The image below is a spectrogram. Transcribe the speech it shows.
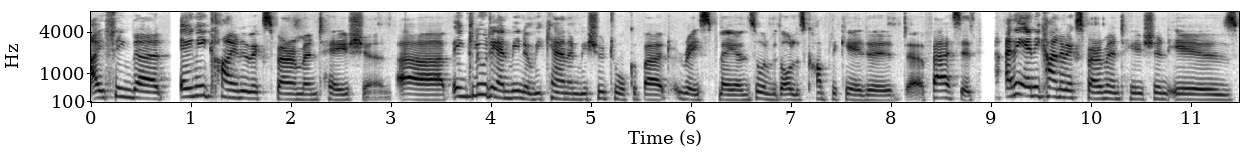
I think that any kind of experimentation, uh, including, and we know we can and we should talk about race play and so on with all its complicated uh, facets. I think any kind of experimentation is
